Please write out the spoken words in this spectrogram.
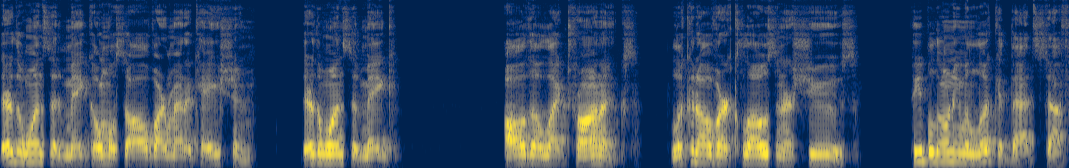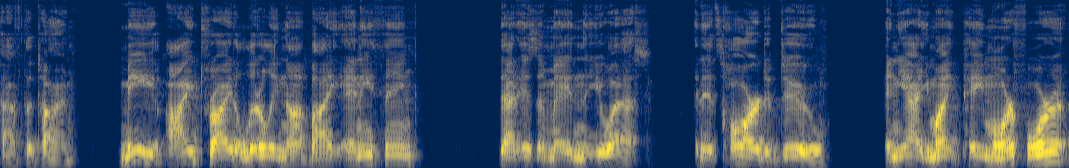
They're the ones that make almost all of our medication. They're the ones that make all the electronics. Look at all of our clothes and our shoes. People don't even look at that stuff half the time. Me, I try to literally not buy anything that isn't made in the US. And it's hard to do and yeah, you might pay more for it,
